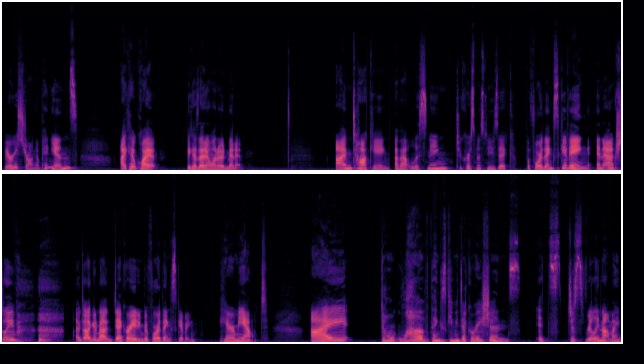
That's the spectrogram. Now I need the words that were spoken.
very strong opinions, I kept quiet because I didn't want to admit it. I'm talking about listening to Christmas music before Thanksgiving. And actually, I'm talking about decorating before Thanksgiving. Hear me out. I don't love Thanksgiving decorations. It's just really not my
